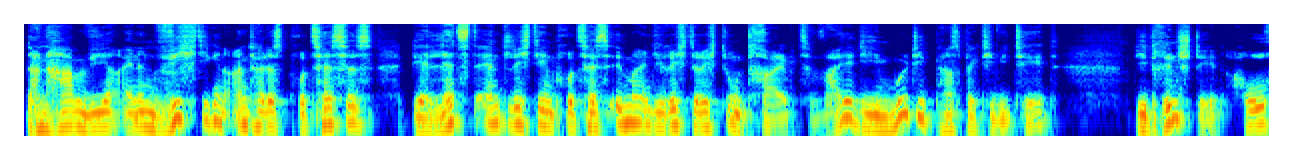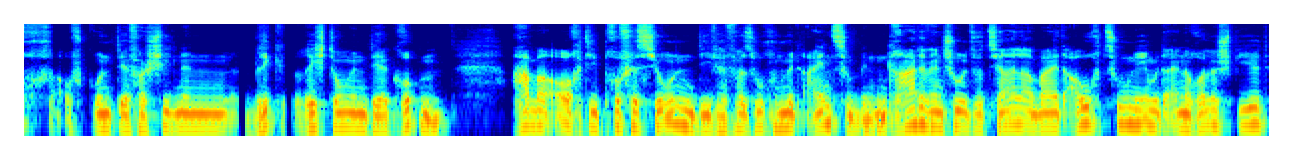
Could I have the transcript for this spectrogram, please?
dann haben wir einen wichtigen Anteil des Prozesses, der letztendlich den Prozess immer in die richtige Richtung treibt, weil die Multiperspektivität, die drinsteht, auch aufgrund der verschiedenen Blickrichtungen der Gruppen, aber auch die Professionen, die wir versuchen mit einzubinden. Gerade wenn Schulsozialarbeit auch zunehmend eine Rolle spielt,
